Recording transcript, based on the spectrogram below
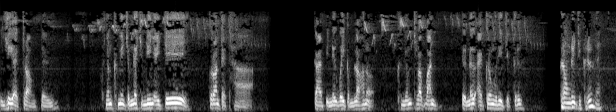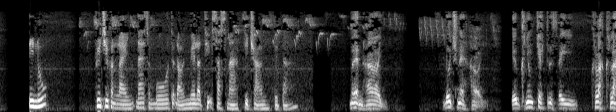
និយាយឲ្យត្រង់ទៅខ្ញុំគ្មានចំណេះជំនាញអីទេគ្រាន់តែថាកាលពីនៅវ័យកំឡោះនោះខ្ញុំធ្លាប់បានទៅនៅឯក្រុងរាជក្រឹសក្រុងរាជក្រឹសហ៎ទីនោះ គឺជាកន្លែងដែលសម្បូរទៅដោយមេលទ្ធិសាសនាជាច្រើនទេតាមែនហើយដូច្នេះហើយទើបខ្ញុំចេះទ្រឹស្ដីខ្លះខ្លះ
